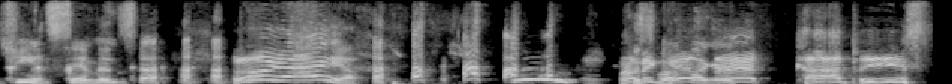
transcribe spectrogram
Gene Simmons. oh yeah. Let This me get motherfucker- that cod piece.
